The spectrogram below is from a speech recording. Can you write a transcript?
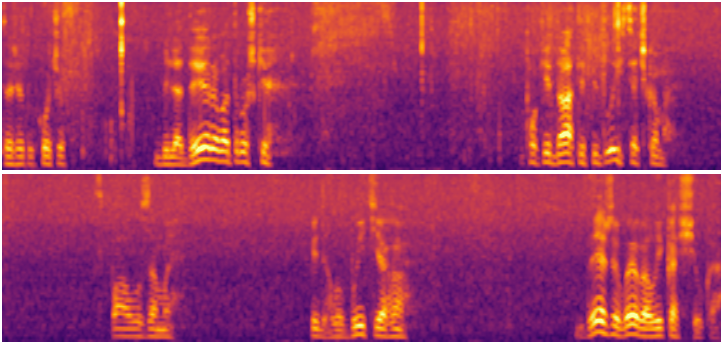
Теж я тут хочу біля дерева трошки покидати під листячком з паузами, підглобити його. Де живе велика щука?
